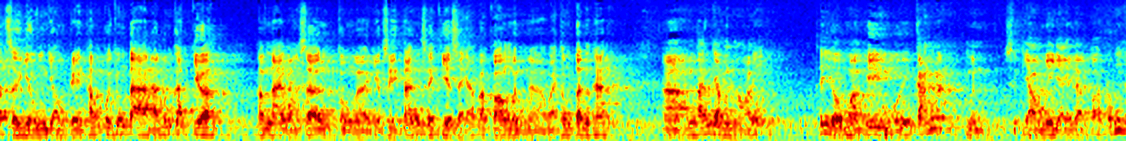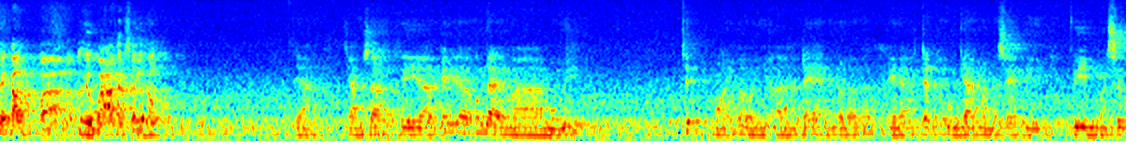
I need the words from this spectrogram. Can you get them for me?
cách sử dụng dầu truyền thống của chúng ta đã đúng cách chưa? Hôm nay Hoàng Sơn cùng à, dược sĩ Tấn sẽ chia sẻ bà con mình à, vài thông tin ha. À, anh Tấn cho mình hỏi thí dụ mà khi mũi cắn á, mình sức dầu như vậy là có đúng hay không? Và nó có hiệu quả thật sự không? Dạ chào anh Sơn. Thì à, cái vấn đề mà mũi chích mỗi người như là trẻ em người lớn á, thì nó trên cái vùng da mình nó sẽ bị viêm và sưng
